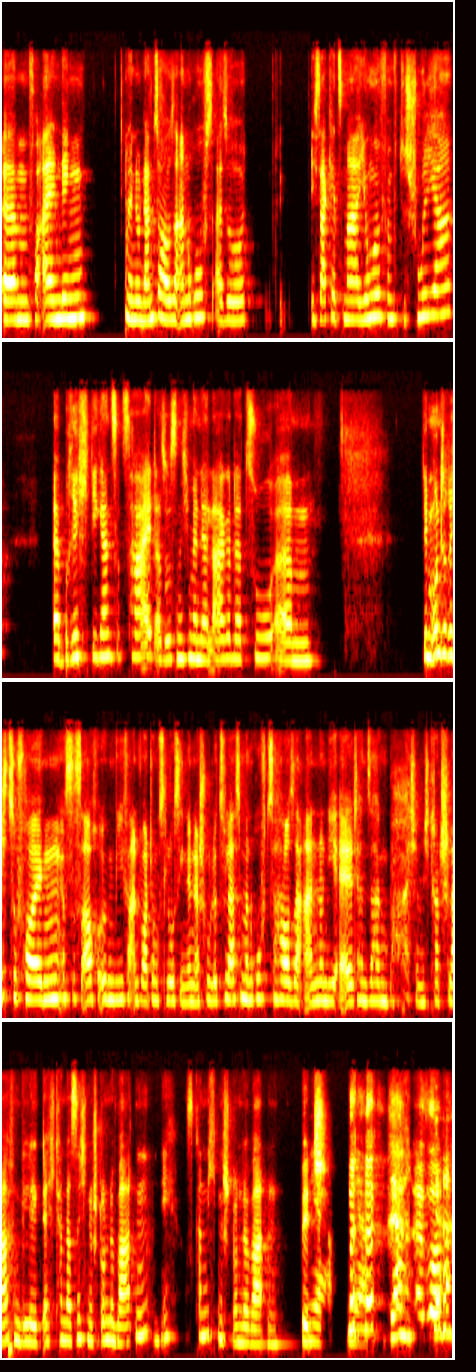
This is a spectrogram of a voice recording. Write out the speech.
Ähm, vor allen Dingen, wenn du dann zu Hause anrufst, also ich sag jetzt mal, Junge, fünftes Schuljahr, er bricht die ganze Zeit, also ist nicht mehr in der Lage dazu, ähm, dem Unterricht zu folgen, ist es auch irgendwie verantwortungslos, ihn in der Schule zu lassen. Man ruft zu Hause an und die Eltern sagen, boah, ich habe mich gerade schlafen gelegt, ich kann das nicht eine Stunde warten. Nee, es kann nicht eine Stunde warten, Bitch. Ja, ja, ja also ja.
